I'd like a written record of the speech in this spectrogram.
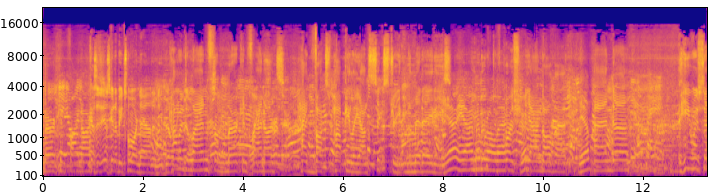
American Fine Arts. Because it is going to be torn down and rebuilt. Colin de Land from American like Fine Arts had Vox Populi on 6th Street in the mid 80s. Yeah, yeah, I remember all that. Of course, Sure. beyond all that. Yep. And uh, he was uh,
